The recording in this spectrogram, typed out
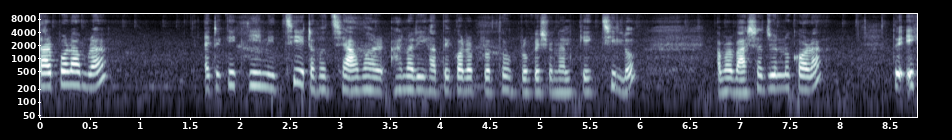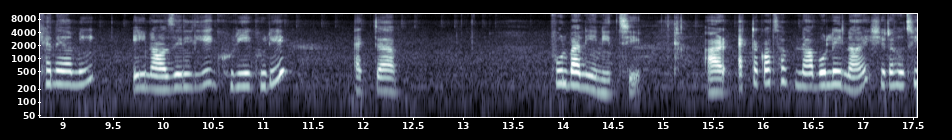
তারপর আমরা একটা কেক নিয়ে নিচ্ছি। এটা হচ্ছে আমার আনারি হাতে করা প্রথম প্রফেশনাল কেক ছিল, আমার বাসার জন্য করা। তো এখানে আমি এই নজেল দিয়ে ঘুরিয়ে ঘুরিয়ে একটা ফুল বানিয়ে নিচ্ছি। আর একটা কথা না বললেই নয়, সেটা হচ্ছে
